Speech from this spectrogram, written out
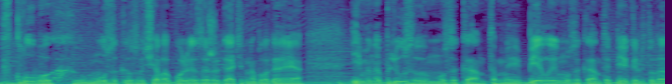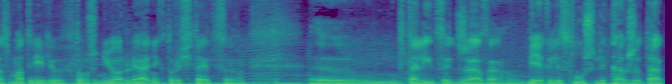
в клубах музыка звучала более зажигательно благодаря именно блюзовым музыкантам. И белые музыканты бегали туда, смотрели в том же Нью-Орлеане, который считается э, столицей джаза. Бегали, слушали, как же так?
